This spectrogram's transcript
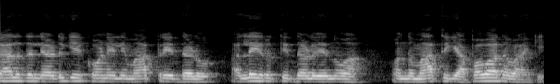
ಕಾಲದಲ್ಲಿ ಅಡುಗೆ ಕೋಣೆಯಲ್ಲಿ ಮಾತ್ರ ಇದ್ದಳು, ಅಲ್ಲೇ ಇರುತ್ತಿದ್ದಳು ಎನ್ನುವ ಒಂದು ಮಾತಿಗೆ ಅಪವಾದವಾಗಿ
